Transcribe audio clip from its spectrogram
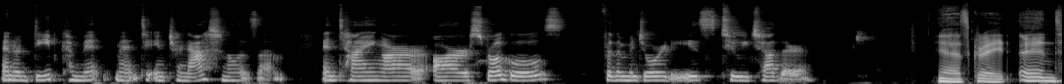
and a deep commitment to internationalism and tying our, our struggles for the majorities to each other. Yeah, that's great. And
